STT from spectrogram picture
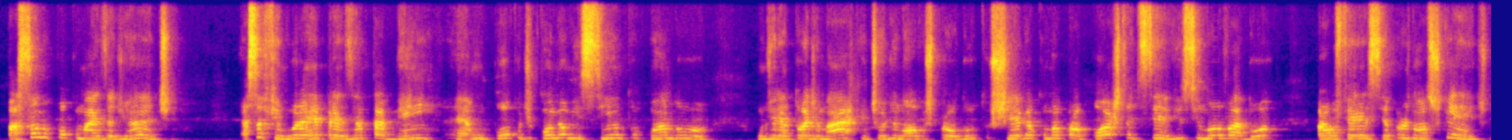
Passando um pouco mais adiante, essa figura representa bem é, um pouco de como eu me sinto quando um diretor de marketing ou de novos produtos chega com uma proposta de serviço inovador para oferecer para os nossos clientes.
